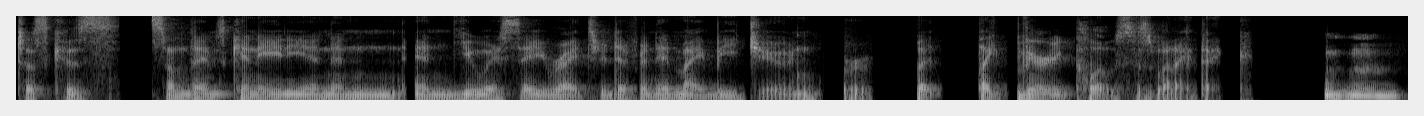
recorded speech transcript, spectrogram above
just because sometimes Canadian and, and USA rights are different, it might be June, or, but like very close is what I think. Mm-hmm.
